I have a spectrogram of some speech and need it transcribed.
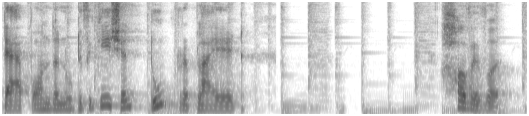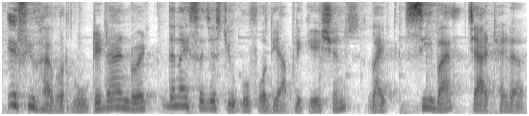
tap on the notification to reply it. However, if you have a rooted Android, then I suggest you go for the applications like Seebye Chat Header.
